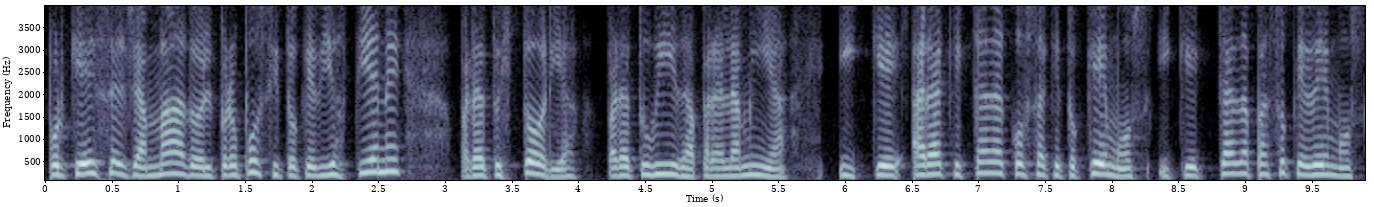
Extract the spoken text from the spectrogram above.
porque es el llamado, el propósito que Dios tiene para tu historia, para tu vida, para la mía, y que hará que cada cosa que toquemos y que cada paso que demos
